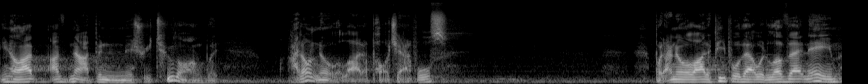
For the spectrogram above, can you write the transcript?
You know, I've, I've not been in ministry too long, but I don't know a lot of Paul Chappells. But I know a lot of people that would love that name,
